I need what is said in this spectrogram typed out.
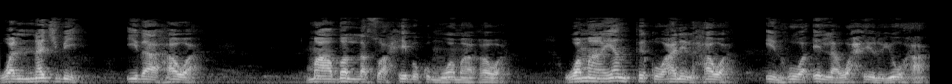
وَالنَّجْمِ إِذَا هَوَى مَا ضَلَّ صَاحِبُكُمْ وَمَا غَوَى وَمَا يَنطِقُ عَنِ الْهَوَى إِنْ هُوَ إِلَّا وَحْيٌ يُوحَى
